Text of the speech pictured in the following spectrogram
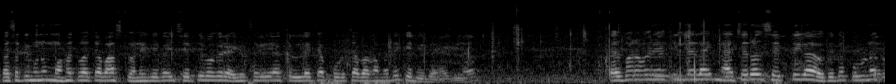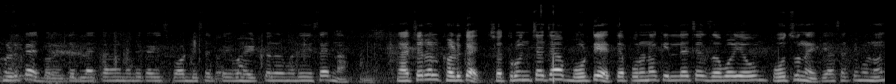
त्यासाठी म्हणून महत्त्वाच्या वास्तू आणि जे काही शेती वगैरे आहे ही सगळी या किल्ल्याच्या पुढच्या भागामध्ये केली जाईल. त्याचबरोबर या किल्ल्याला एक नॅचरल सेफ्टी काय होती. तर पूर्ण खडकं आहेत बघा. इथे ब्लॅक कलरमध्ये काही स्पॉट दिसत काही व्हाईट कलरमध्ये दिसत ना. नॅचरल खडकं आहेत. शत्रूंच्या ज्या बोटी आहेत त्या पूर्ण किल्ल्याच्या जवळ येऊन पोहोचू नयेत. यासाठी म्हणून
